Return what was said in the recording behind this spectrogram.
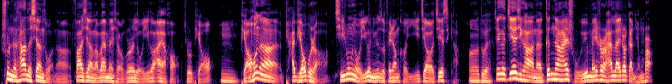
顺着他的线索呢，发现了外卖小哥有一个爱好，就是嫖。嗯嫖呢还嫖不少，其中有一个女子非常可疑，叫杰西卡。嗯，对，这个杰西卡呢，跟他还属于没事还来点感情炮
